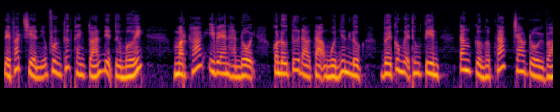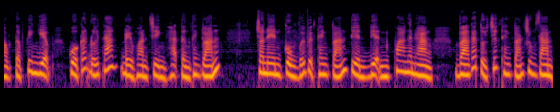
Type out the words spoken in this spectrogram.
để phát triển những phương thức thanh toán điện tử mới – Mặt khác, EVN Hà Nội còn đầu tư đào tạo nguồn nhân lực về công nghệ thông tin, tăng cường hợp tác trao đổi và học tập kinh nghiệm của các đối tác để hoàn chỉnh hạ tầng thanh toán. Cho nên cùng với việc thanh toán tiền điện qua ngân hàng và các tổ chức thanh toán trung gian,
